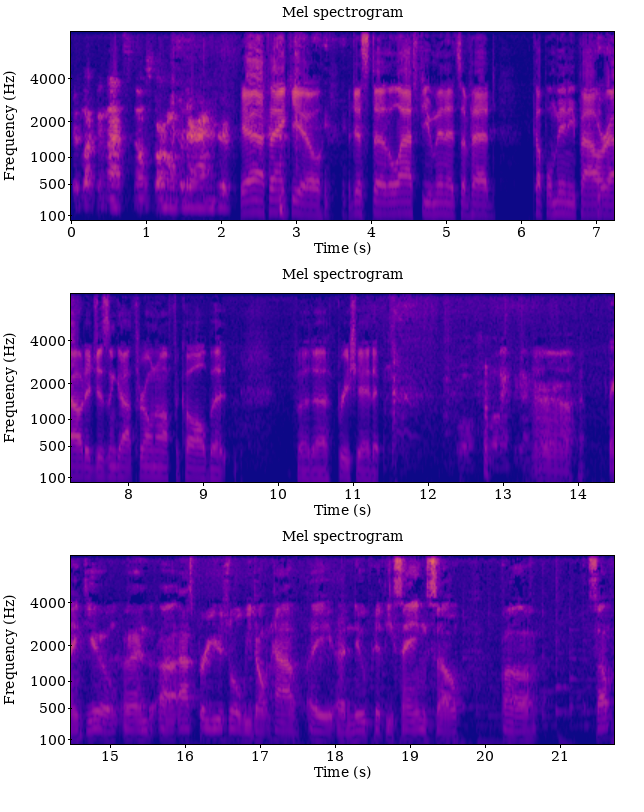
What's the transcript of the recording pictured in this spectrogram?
good luck in that snowstorm over there, Andrew. Yeah, thank you. Just uh, the last few minutes, I've had a couple mini power outages and got thrown off the call, but but uh, appreciate it. Cool. Well, thanks again. Uh, thank you. And uh, as per usual, we don't have a, a new pithy saying, so uh, so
